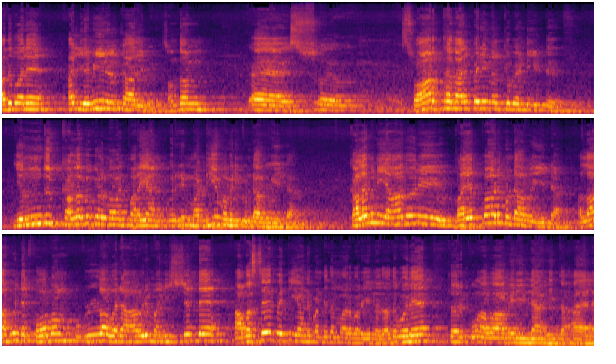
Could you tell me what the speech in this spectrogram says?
അതുപോലെ അൽ യമീനുൽ കാദിബ് സ്വന്തം സ്വാർത്ഥ താല്പര്യങ്ങൾക്ക് വേണ്ടിയിട്ട് എന്ത് കളവുകളും അവൻ പറയാൻ ഒരു മടിയും അവനിക്കുണ്ടാവുകയില്ല. കളവിന് യാതൊരു ഭയപ്പാടും ഉണ്ടാവുകയില്ല. അള്ളാഹുവിന്റെ കോപം ഉള്ള ഒരാ ഒരു മനുഷ്യന്റെ അവസ്ഥയെ പറ്റിയാണ് പണ്ഡിതന്മാർ പറയുന്നത്. അതുപോലെ തെർക്കു അവാമിരില്ലാഹി തആല.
